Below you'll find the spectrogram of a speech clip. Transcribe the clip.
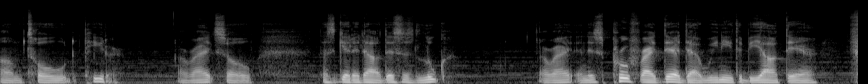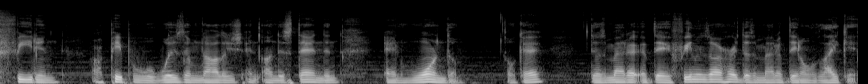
um, told Peter. All right, so let's get it out. This is Luke. All right, and this proof right there that we need to be out there feeding our people with wisdom, knowledge, and understanding, and warn them. Okay, doesn't matter if their feelings are hurt. Doesn't matter if they don't like it.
